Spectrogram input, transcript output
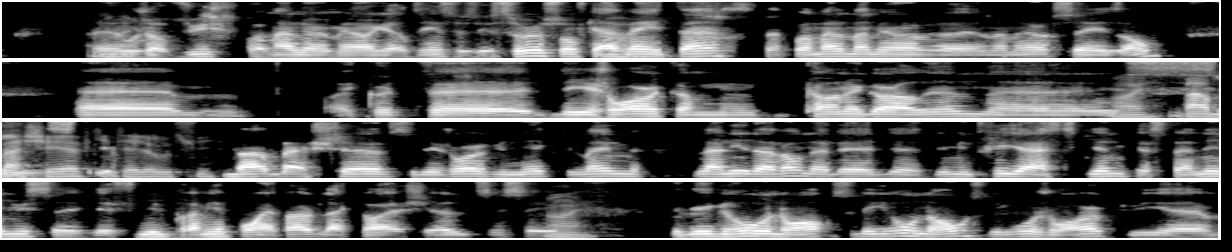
Euh, aujourd'hui, je suis pas mal un meilleur gardien, ça c'est sûr, sauf qu'à 20 ans, c'était pas mal ma meilleure, ma meilleure saison. écoute, des joueurs comme Connor Garland. Barbachev qui était là aussi. Barbachev, c'est des joueurs uniques. Même L'année d'avant, on avait Dimitri Yaskin, que cette année, lui, il a fini le premier pointeur de la KHL. c'est des gros noms, c'est des gros noms, c'est des gros joueurs. Puis euh,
